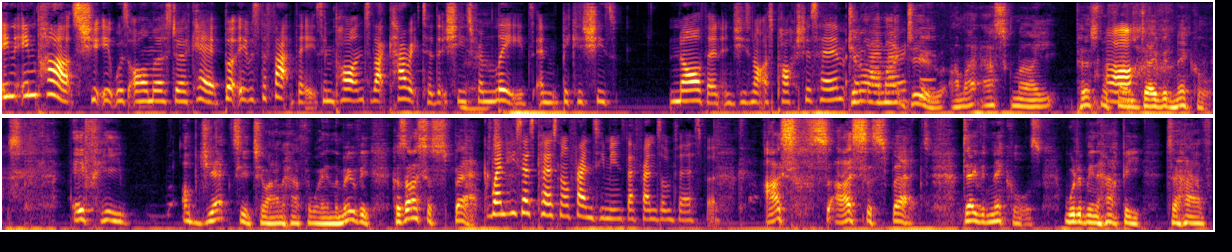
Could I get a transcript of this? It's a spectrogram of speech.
in in parts she it was almost okay but it was the fact that it's important to that character that she's from leeds and because she's northern and she's not as posh as him Do you know what I might do? I might ask my personal Oh. friend David Nicholls if he objected to Anne Hathaway in the movie because I suspect when he says personal friends he means they're friends on facebook I, I suspect David Nicholls would have been happy to have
